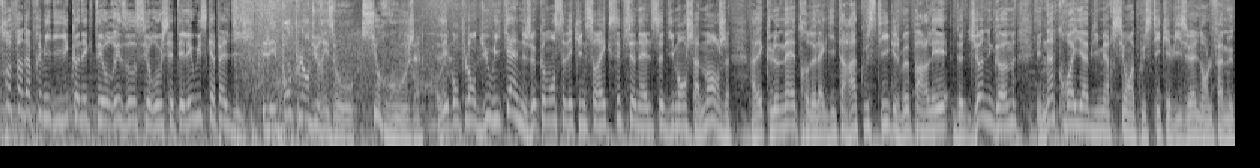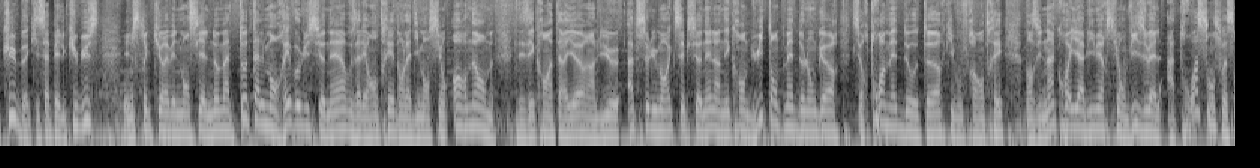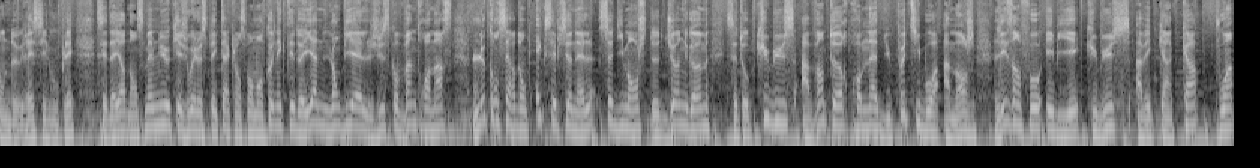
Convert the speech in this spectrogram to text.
Votre fin d'après-midi connecté au réseau sur Rouge, c'était Lewis Capaldi. Les bons plans du réseau sur Rouge. Les bons plans du week-end. Je commence avec une soirée exceptionnelle ce dimanche à Morges avec le maître de la guitare acoustique. Je veux parler de John Gom. Une incroyable immersion acoustique et visuelle dans le fameux cube qui s'appelle Cubus. Une structure événementielle nomade totalement révolutionnaire. Vous allez rentrer dans la dimension hors norme des écrans intérieurs. Un lieu absolument exceptionnel. Un écran de 80 mètres de longueur sur 3 mètres de hauteur qui vous fera entrer dans une incroyable immersion visuelle à 360 degrés, s'il vous plaît. C'est d'ailleurs dans ce même lieu qu'est joué le spectacle en ce moment connecté de Yann Lambiel jusqu'au 23 mars. Le concert donc exceptionnel ce dimanche de John Gom. C'est au Cubus à 20h, promenade du Petit Bois à Morges. Les infos et billets Cubus avec un K.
